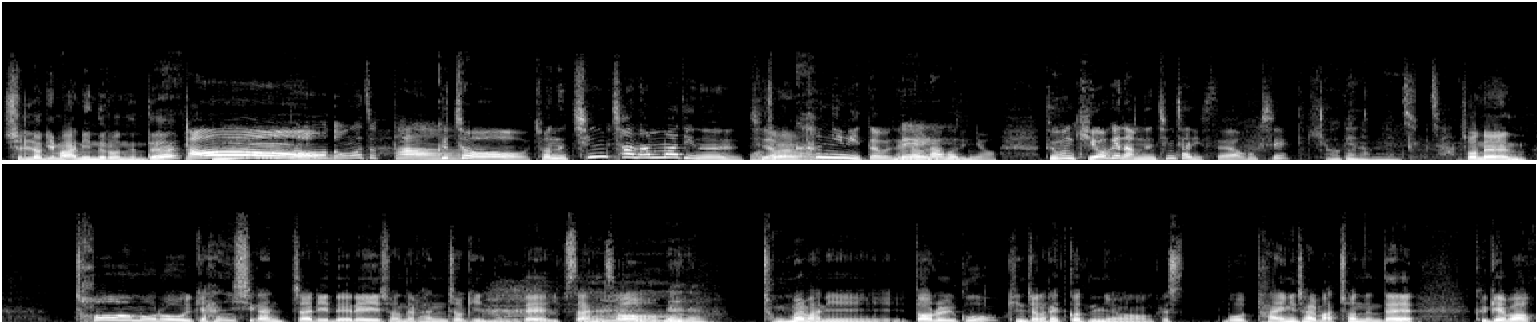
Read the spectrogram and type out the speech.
실력이 많이 늘었는데 아, 어 너무 좋다. 그쵸. 저는 칭찬 한마디는 진짜 맞아요. 큰 힘이 있다고 생각을 네. 하거든요. 두 분 기억에 남는 칭찬 있어요, 혹시? 기억에 남는 칭찬. 저는 처음으로 이렇게 한 시간짜리 내레이션을 한 적이 있는데 입사해서 네네. 정말 많이 떨고 긴장을 했거든요. 그래서 뭐 다행히 잘 맞췄는데 그게 막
